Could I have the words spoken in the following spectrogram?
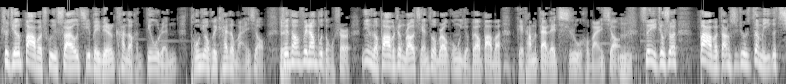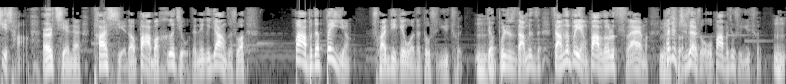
是觉得爸爸出去刷油漆被别人看到很丢人，同学会开他玩笑，所以他们非常不懂事儿，宁可爸爸挣不着钱做不着工，也不要爸爸给他们带来耻辱和玩笑。嗯，所以就说爸爸当时就是这么一个气场，而且呢，他写到爸爸喝酒的那个样子，说爸爸的背影传递给我的都是愚蠢，嗯，就不是咱们咱们的背影，爸爸都是慈爱嘛，他就直率说，我爸爸就是愚蠢，嗯，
